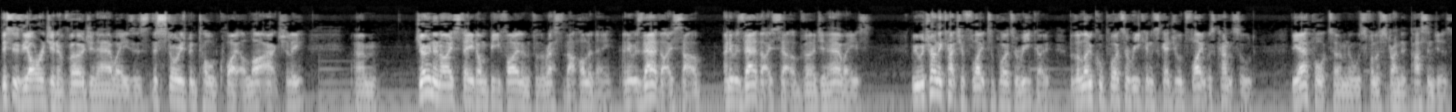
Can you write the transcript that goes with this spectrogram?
this is the origin of Virgin Airways. This story's been told quite a lot actually. Um, Joan and I stayed on Beef Island for the rest of that holiday, and it was there that I set up, and it was there that I set up Virgin Airways. We were trying to catch a flight to Puerto Rico, but the local Puerto Rican scheduled flight was cancelled. The airport terminal was full of stranded passengers.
